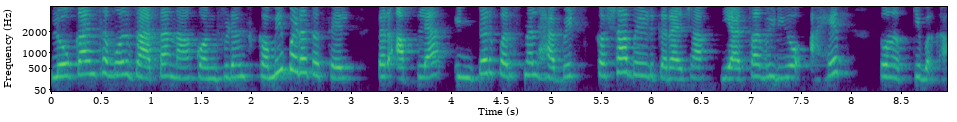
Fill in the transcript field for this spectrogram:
लोकांसमोर जाताना कॉन्फिडन्स कमी पडत असेल तर आपल्या इंटरपर्सनल हॅबिट्स कशा बिल्ड करायच्या याचा व्हिडिओ आहेच तो नक्की बघा.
